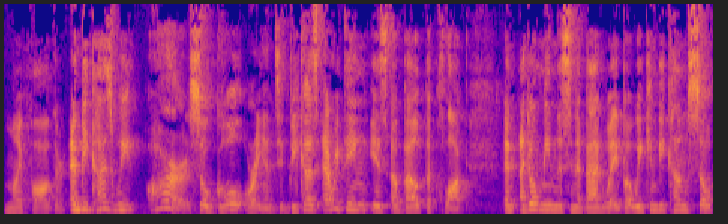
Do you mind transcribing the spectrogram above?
my Father. And because we are so goal oriented, because everything is about the clock, and I don't mean this in a bad way, but we can become so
